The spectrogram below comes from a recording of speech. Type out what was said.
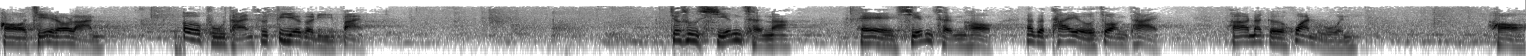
哦，杰罗兰，二普坛是第二个礼拜，就是形成啊，哎，形成哈那个胎儿状态啊，那个幻文，好。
